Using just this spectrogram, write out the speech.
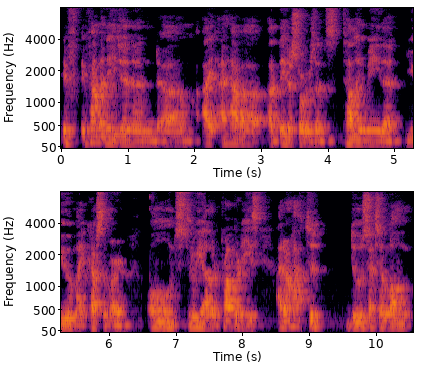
if, if I'm an agent and um, I, I, have a, a data source that's telling me that you, my customer, owns three other properties, I don't have to do such a long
